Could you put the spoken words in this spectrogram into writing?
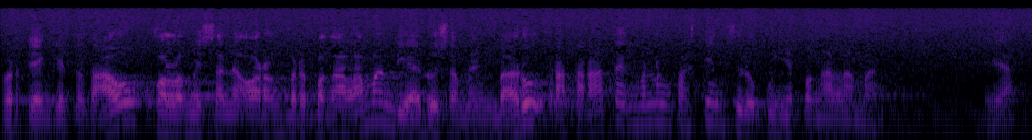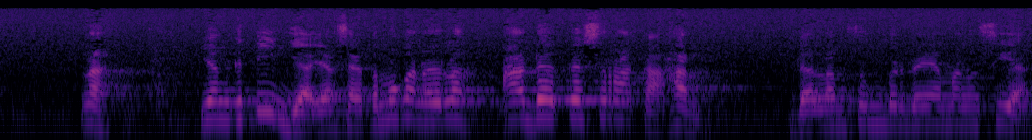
seperti yang kita tahu, kalau misalnya orang berpengalaman diadu sama yang baru, rata-rata yang menang pasti yang sudah punya pengalaman. Ya. Nah, yang ketiga yang saya temukan adalah ada keserakahan dalam sumber daya manusia.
